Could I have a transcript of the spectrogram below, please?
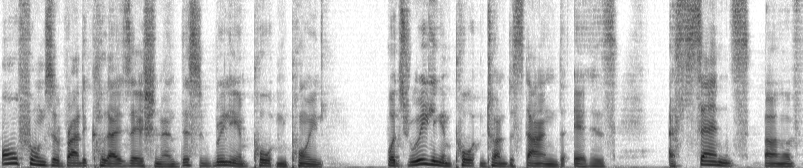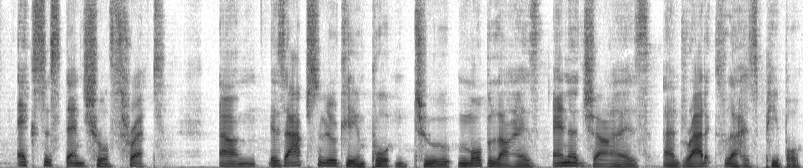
all forms of radicalization, and this is a really important point, what's really important to understand is a sense of existential threat um, is absolutely important to mobilize, energize, and radicalize people.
